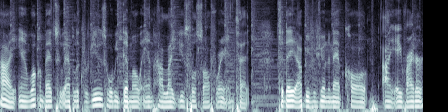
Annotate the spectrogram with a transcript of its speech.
Hi, and welcome back to AppLook Reviews, where we demo and highlight useful software and tech. Today, I'll be reviewing an app called IA Writer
